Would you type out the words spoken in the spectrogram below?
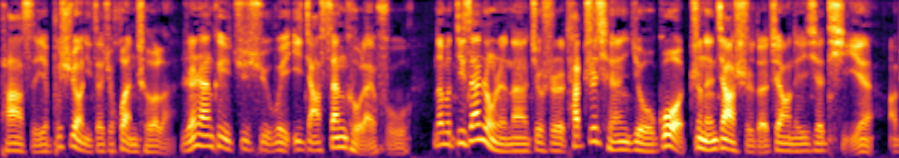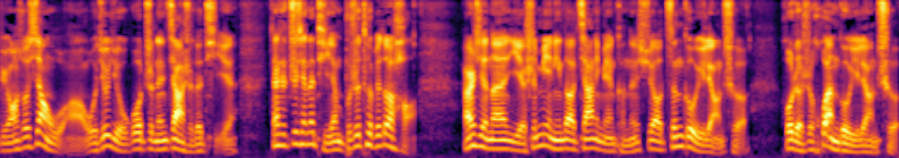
Plus 也不需要你再去换车了，仍然可以继续为一家三口来服务。那么第三种人呢，就是他之前有过智能驾驶的这样的一些体验啊，比方说像我啊，我就有过智能驾驶的体验，但是之前的体验不是特别的好，而且呢，也是面临到家里面可能需要增购一辆车，或者是换购一辆车。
